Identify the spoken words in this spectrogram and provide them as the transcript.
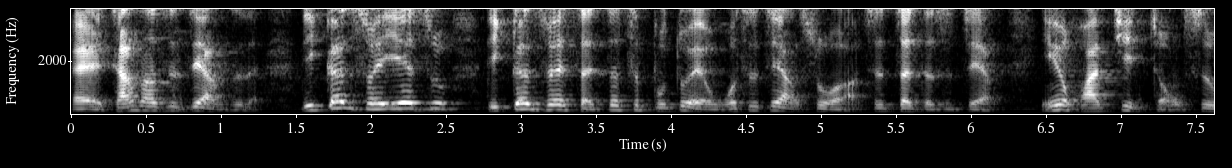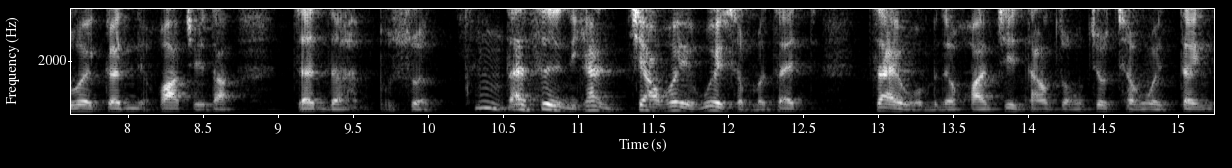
哎，常常是这样子的。你跟随耶稣，你跟随神，这是不对。我是这样说啊，是真的是这样，因为环境总是会跟你发觉到。真的很不顺，嗯，但是你看教会为什么在在我们的环境当中就成为灯，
